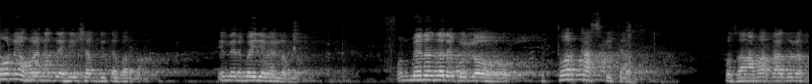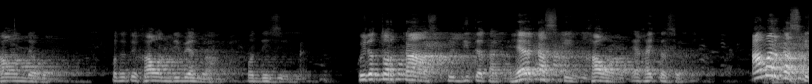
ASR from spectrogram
মনে হয় না যে হিসাব দিতে পারব এলের বাইরে মেলাম ম্যানেজারে কইল, তোর কাজ কি তা? ও স্যার, আমার কাজ হলে খাওয়ান দেব। কোথায় তুই খাওয়ান দিবেন না। ও দিছি। কইটা তোর কাজ তুই দিতে থাক। হের কাজ কি? খাওয়ান, এ খাইতেছে। আমার কাজ কি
